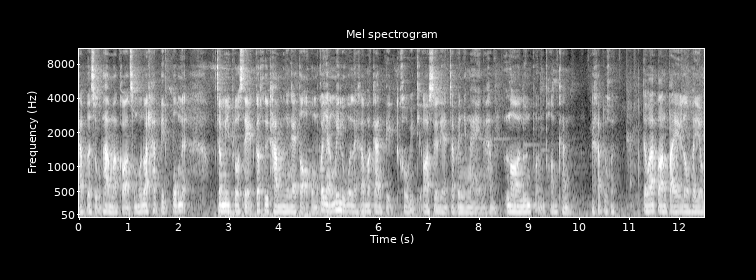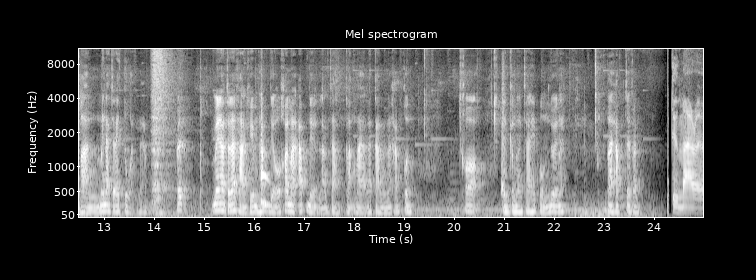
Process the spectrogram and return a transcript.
ครับเพื่อสุขภาพมาก่อน สมมุติว่าถ้าติดปุ๊บเนี่ย จะมีโปรเซสก็คือทำยังไงต่อผมก็ยังไม่รู้เลยครับว่าการติดโควิดที่ออสเตรเลียจะเป็นยังไงนะครับ รอลุ้นผลพร้อมกันนะครับ ทุกคน แต่ว่าตอนไปโรงพยาบาลไม่น่าจะได้ตรวจนะครับเอ้ยไม่น่าจะได้ถ่ายคลิปนะครับ เดี๋ยวค่อยมาอัปเดตหลังจากกลับมาแล้วกันนะครับทุกคนก็เป็นกำลังใจให้ผมด้วยนะบายครับเจอกัน tomorrow.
